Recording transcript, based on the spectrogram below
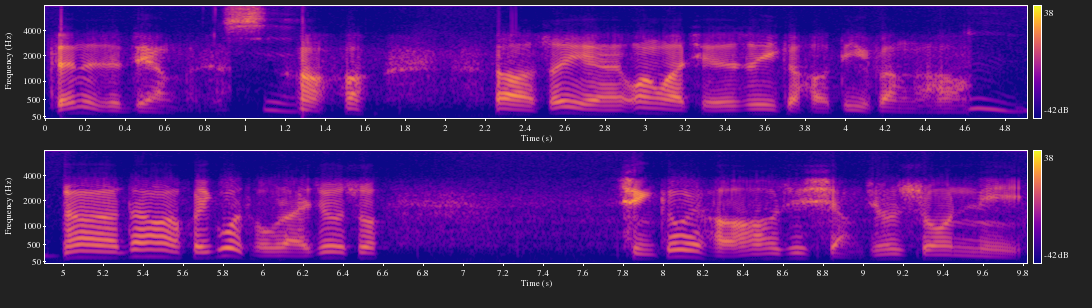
真的是这样的。是，哦，所以呢万华其实是一个好地方啊哈。嗯，那当然回过头来就是说，请各位好好去想，就是说你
